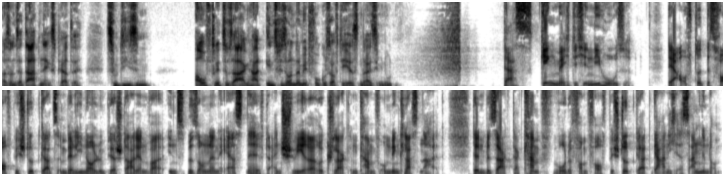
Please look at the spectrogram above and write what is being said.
was unser Datenexperte zu diesem Auftritt zu sagen hat, insbesondere mit Fokus auf die ersten 30 Minuten. Das ging mächtig in die Hose. Der Auftritt des VfB Stuttgarts im Berliner Olympiastadion war insbesondere in der ersten Hälfte ein schwerer Rückschlag im Kampf um den Klassenerhalt. Denn besagter Kampf wurde vom VfB Stuttgart gar nicht erst angenommen.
